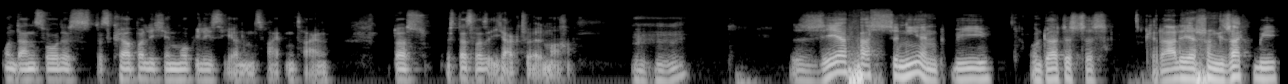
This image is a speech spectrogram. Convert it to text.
und dann so das, das körperliche Mobilisieren im zweiten Teil. Das ist das, was ich aktuell mache. Mhm. Sehr faszinierend, wie, und du hattest das gerade ja schon gesagt, wie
